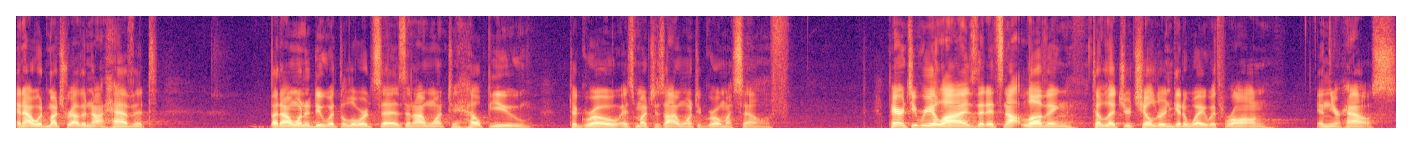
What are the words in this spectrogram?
and I would much rather not have it, but I want to do what the Lord says, and I want to help you to grow as much as I want to grow myself. Parents, you realize that it's not loving to let your children get away with wrong in your house.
